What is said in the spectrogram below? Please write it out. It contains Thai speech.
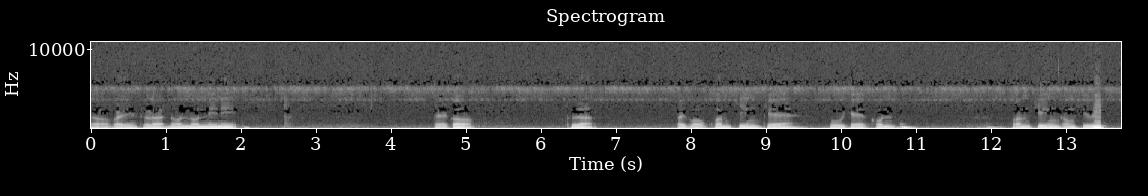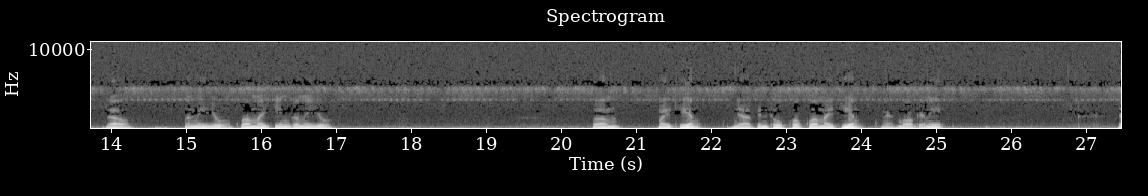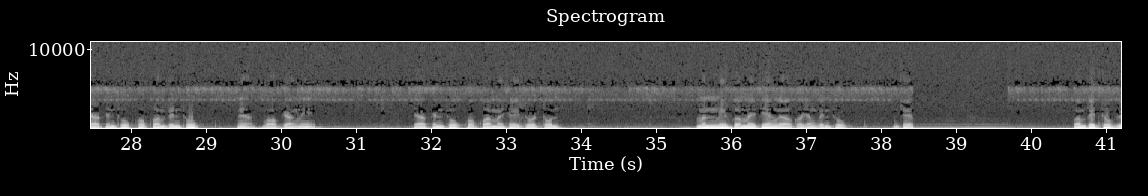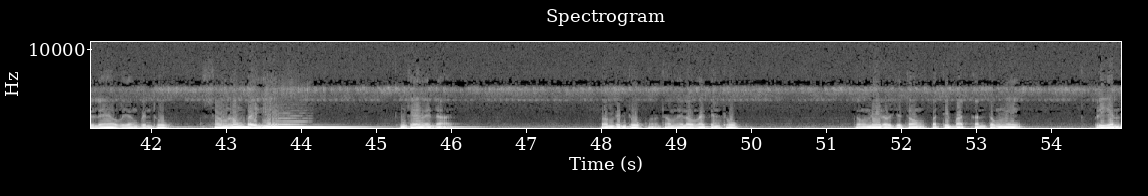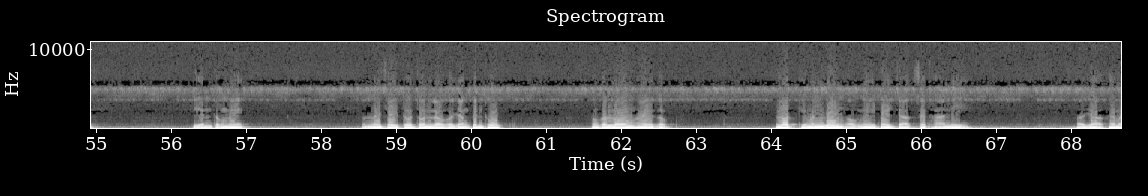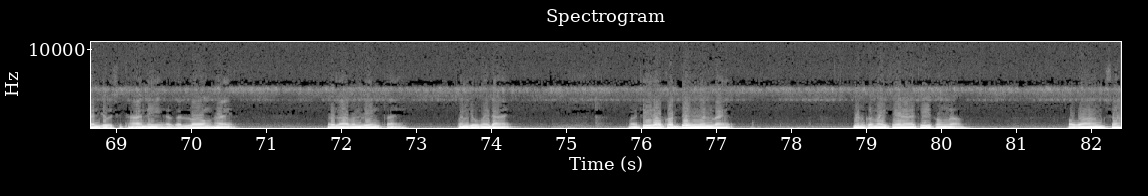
ก็ไปธุระโน่นนนนี่นี่ แต่ก็เพื่อไปบอกความจริงแก่ผู้แก่คน ความจริงของชีวิตเรา มันมีอยู่ ความไม่จริงก็มีอยู่ ความไม่เที่ยง อย่าเป็นทุกข์เพราะความไม่เที่ยงนะบอกอย่างนี้ อย่าเป็นทุกข์เพราะความเป็นทุกข์ เนี่ย บอกอย่างนี้ อย่าเป็นทุกข์เพราะความไม่ใช่ตัวตน มันมีความไม่เที่ยงแล้วก็ยังเป็นทุกข์ไม่ใช่ ความเป็นทุกข์อยู่แล้วก็ยังเป็นทุกข์ซ่อมลงไปอีกมันแค่ไม่ได้ความเป็นทุกข์ทำให้เราไม่เป็นทุกข์ตรงนี้เราจะต้องปฏิบัติกันตรงนี้ เปลี่ยน เปลี่ยนตรงนี้ มันไม่ใช่ตัวตนเราก็ยังเป็นทุกข์มันก็ร้องให้กับรถที่มันวิ่งออกนี้ไปจากสถานี เราอยากให้มันอยู่สถานีเราก็ร้องให้ เวลามันวิ่งไป มันอยู่ไม่ได้ บางทีเราก็ดึงมันไว้ มันก็ไม่ใช่หน้าที่ของเราก็วางซะ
